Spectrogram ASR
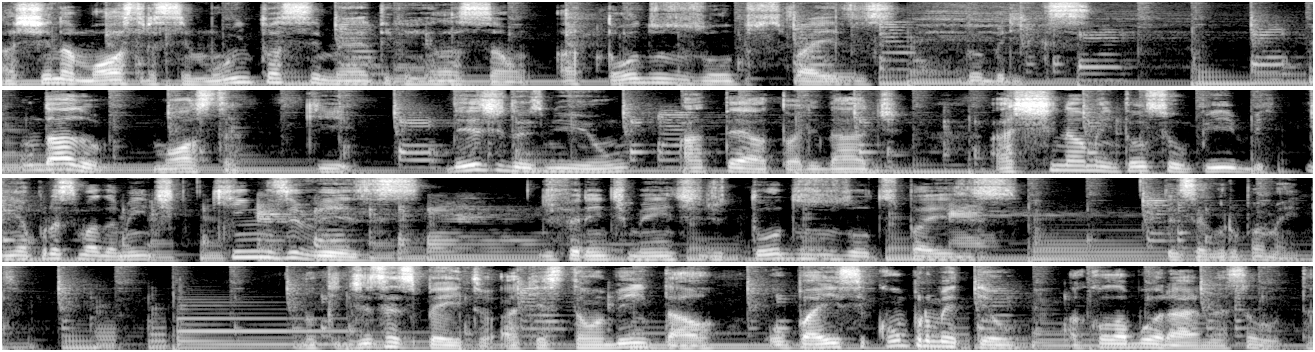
a China mostra-se muito assimétrica em relação a todos os outros países do BRICS. Um dado mostra que, desde 2001 até a atualidade, a China aumentou seu PIB em aproximadamente 15 vezes, diferentemente de todos os outros países desse agrupamento. No que diz respeito à questão ambiental, o país se comprometeu a colaborar nessa luta.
